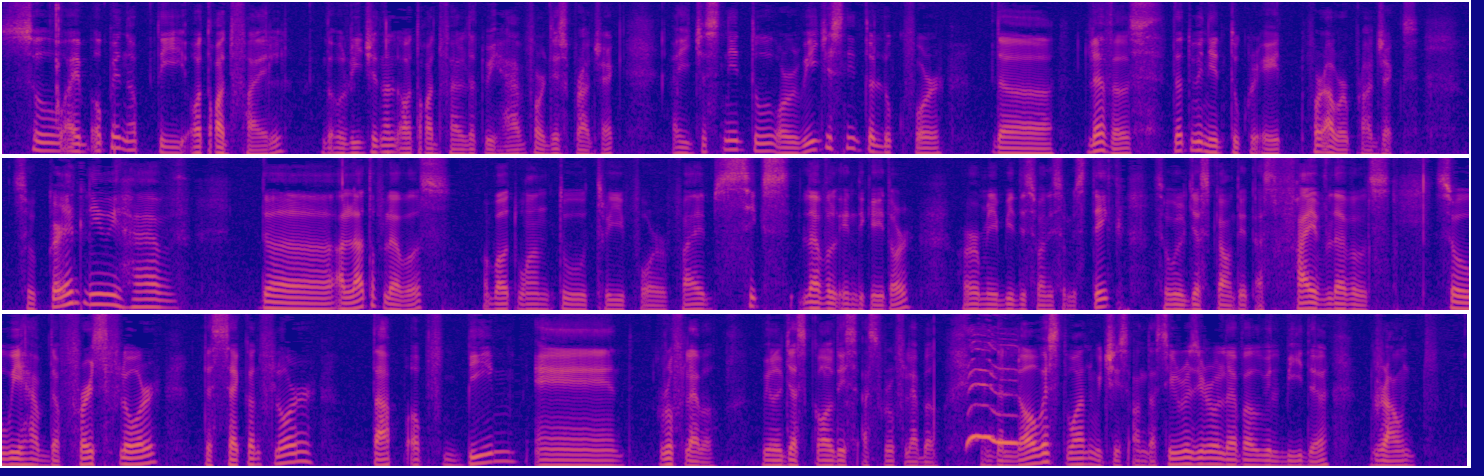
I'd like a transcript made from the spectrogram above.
So I've opened up the AutoCAD file, the original AutoCAD file that we have for this project I just need to or we just need to look for the levels that we need to create for our projects. So currently we have the a lot of levels about one two three four five six level indicator or maybe this one is a mistake so we'll just count it as five levels. So we have the first floor the second floor top of beam and roof level we'll just call this as roof level. And the lowest one which is on the 0 0 level will be the ground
